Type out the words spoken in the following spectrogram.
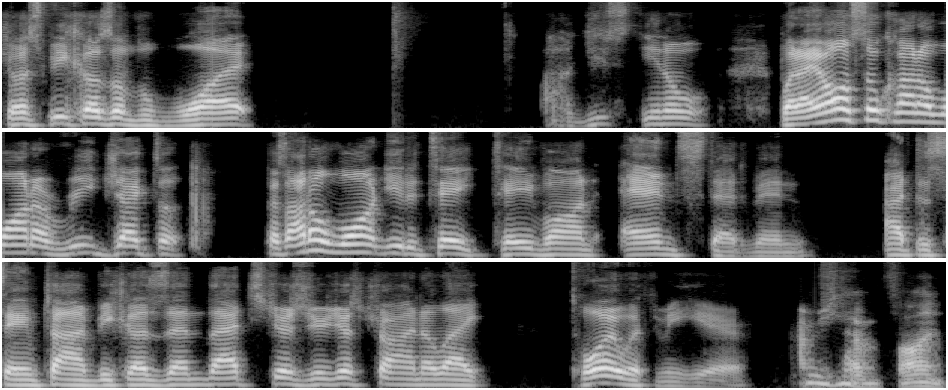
just because of what uh, you you know, but I also kind of want to reject because I don't want you to take Tavon and Stedman at the same time because then that's just you're just trying to like toy with me here. I'm just having fun.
